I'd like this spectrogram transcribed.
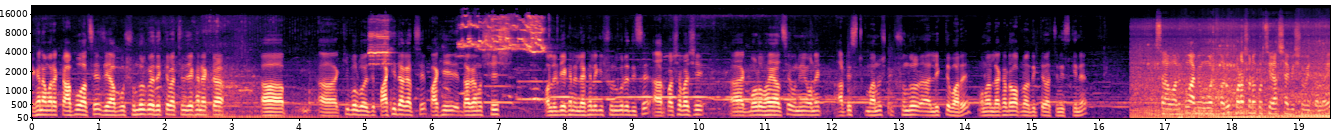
এখানে আমার একটা আপু আছে, যে আপু সুন্দর করে দেখতে পাচ্ছেন যে এখানে একটা কি বলব, যে পাখি দাগাচ্ছে। পাখি দাগানো শেষ অলরেডি এখানে লেখালেখি শুরু করে দিছে। আর পাশাপাশি এক বড় ভাই আছে উনি অনেক আর্টিস্ট মানুষ খুব সুন্দর লিখতে পারে। ওনার লেখাটাও আপনারা দেখতে পাচ্ছেন স্ক্রিনে আসসালামু আলাইকুম আমি উমর ফারুক পড়াশোনা করছি রাজশাহী বিশ্ববিদ্যালয়ে।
